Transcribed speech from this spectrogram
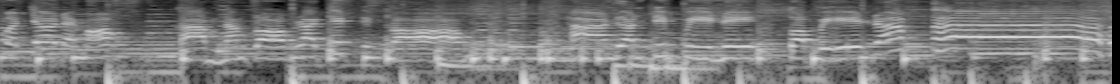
เมื่อเจอได้มองข้ามน้ำกรองรายคิดติดกรองห้าเดือนที่ปีนี้ตัวปีรักเธอ เ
